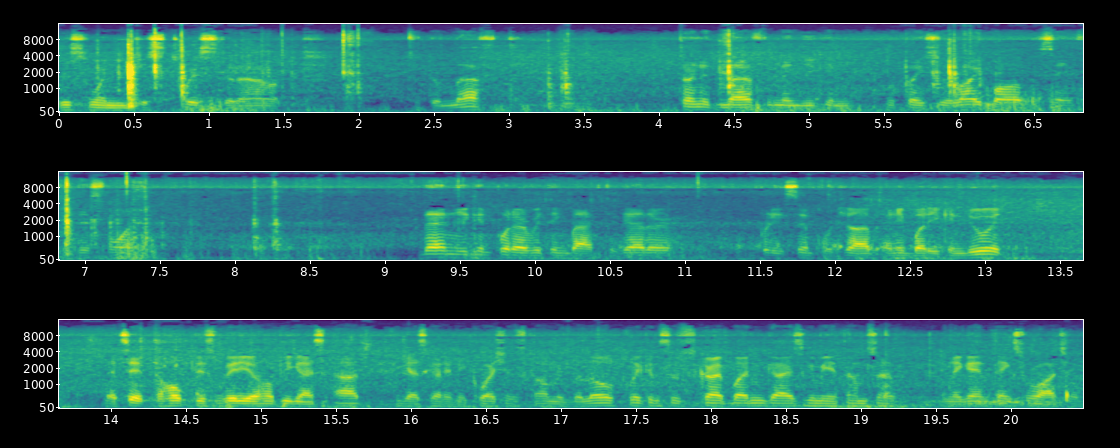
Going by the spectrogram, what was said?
This one you just twist it out to the left turn it left and then you can replace your light bulb the same for this one. Then you can put everything back together. Pretty simple job. Anybody can do it. That's it. I hope this video helped you guys out. If you guys got any questions comment below. Click and subscribe button guys. Give me a thumbs up. And again thanks for watching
